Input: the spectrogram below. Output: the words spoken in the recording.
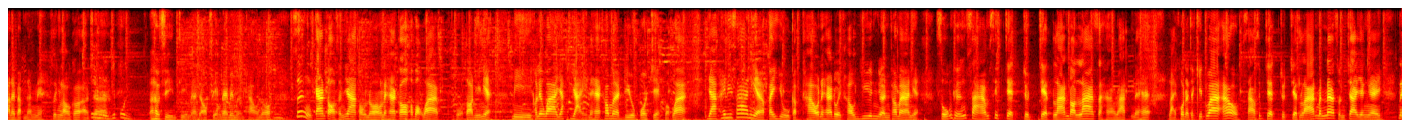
อะไรแบบนั้นเนี่ย ซึ่งเราก็อาจจีจะ นหรือญี่ปุ่น เอาจีนจีนอาจจะออกเสียงได้ไม่เหมือนเขาเนาะ อืม ซึ่งการต่อสัญญาของน้องนะฮะ ก็เขาบอกว่าโหตอนนี้เนี่ย มีเขาเรียกว่ายักษ์ใหญ่นะฮะเข้ามาดีลโปรเจกต์บอกว่าอยากให้ลิซ่าเนี่ยไปอยู่กับเขานะฮะ โดยเขายื่นเงินเข้ามาเนี่ยสูงถึง 37.7 ล้านดอลลาร์สหรัฐนะฮะ หลายคนอาจจะคิดว่าอ้าว 37.7 ล้านมันน่าสนใจยังไง ใน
